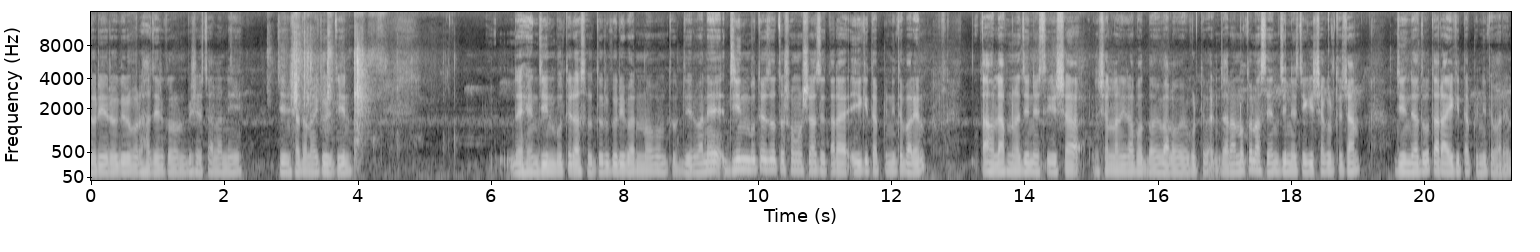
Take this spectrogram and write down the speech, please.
ধরিয়ে রোগীর উপর হাজির করুন। বিশেষ চালানি জিন সাধনা একুশ দিন। দেখেন, জিন ভূতের আসর দূর করিবার নবম তবদির মানে জিন ভূতের যত সমস্যা আছে, তারা এই কিতাবটি নিতে পারেন। তাহলে আপনারা জিনের চিকিৎসা ইনশাল্লাহ নিরাপদভাবে, ভালোভাবে করতে পারেন। যারা নতুন আছেন, জিনের চিকিৎসা করতে চান, জিন জাদু, তারা এই কিতাবটি নিতে পারেন।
